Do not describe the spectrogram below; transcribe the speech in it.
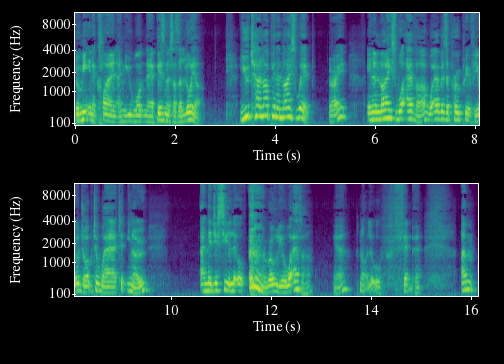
you're meeting a client and you want their business as a lawyer. You turn up in a nice whip, right? In a nice whatever, whatever's appropriate for your job to wear, to, you know, and they just see a little rolly or whatever, yeah, not a little Fitbit. Um,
